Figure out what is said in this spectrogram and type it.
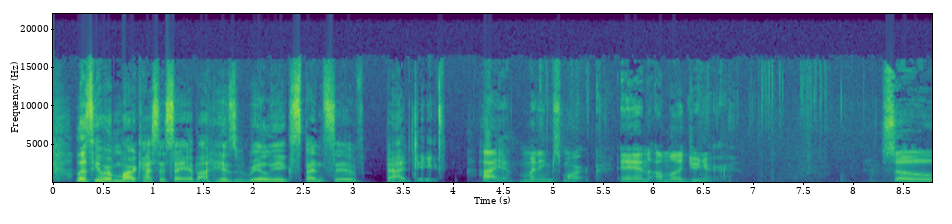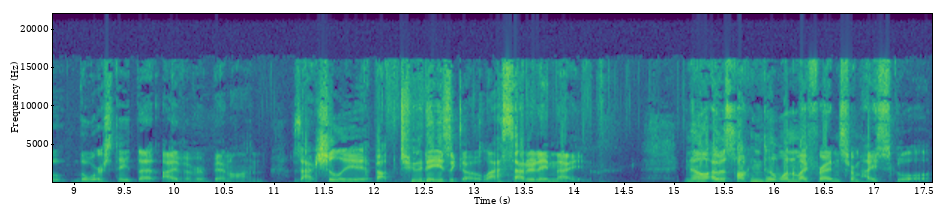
let's hear what Mark has to say about his really expensive bad date. Hi, my name's Mark, and I'm a junior. So, the worst date that I've ever been on was actually about two days ago, last Saturday night. You know, I was talking to one of my friends from high school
